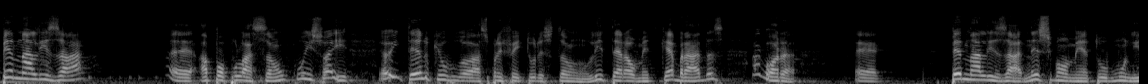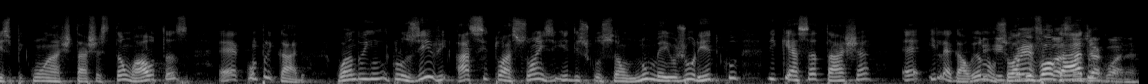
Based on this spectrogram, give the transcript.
penalizar é, a população com isso aí. Eu entendo que o- as prefeituras estão literalmente quebradas. Agora, é, penalizar nesse momento o munícipe com as taxas tão altas é complicado. Quando, inclusive, há situações e discussão no meio jurídico de que essa taxa é ilegal. Eu não E- sou é advogado, de agora?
